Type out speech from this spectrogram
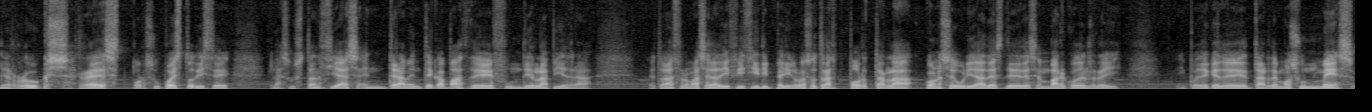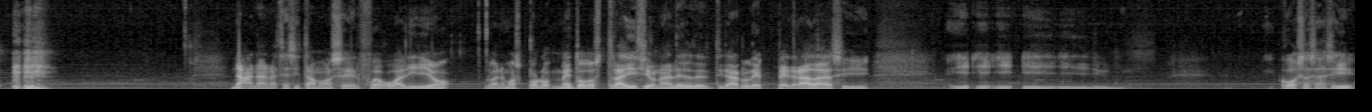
de Rook's Rest. Por supuesto, dice, la sustancia es enteramente capaz de fundir la piedra. De todas formas, será difícil y peligroso transportarla con seguridad desde el desembarco del rey. Y puede que tardemos un mes. no, no, necesitamos el fuego valirio. Lo haremos por los métodos tradicionales de tirarle pedradas y, y, y, y cosas así.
